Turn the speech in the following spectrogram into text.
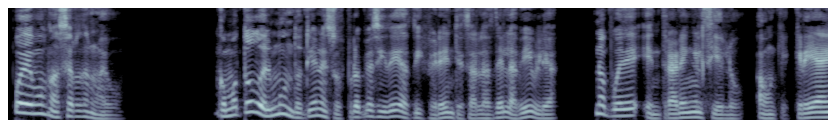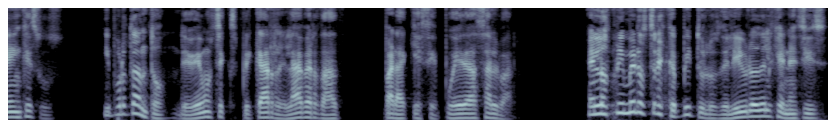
podemos nacer de nuevo. Como todo el mundo tiene sus propias ideas diferentes a las de la Biblia, no puede entrar en el cielo aunque crea en Jesús, y por tanto debemos explicarle la verdad para que se pueda salvar. En los primeros tres capítulos del libro del Génesis,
